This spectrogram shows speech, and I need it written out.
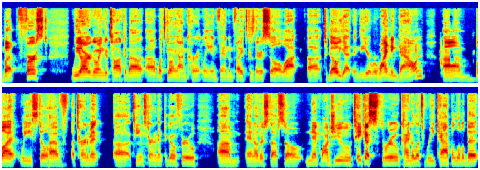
but first, we are going to talk about uh, what's going on currently in fandom fights because there is still a lot uh, to go yet in the year. We're winding down, um, but we still have a tournament, uh, teams tournament to go through. um, and other stuff. So, Nick, why don't you take us through kind of let's recap a little bit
